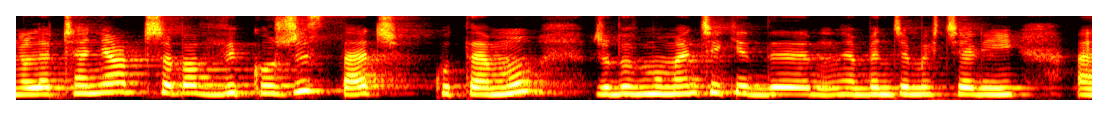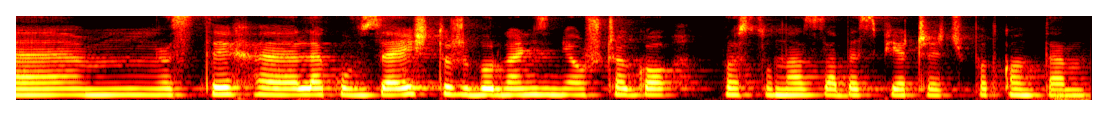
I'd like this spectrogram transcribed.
leczenia trzeba wykorzystać ku temu, żeby w momencie, kiedy będziemy chcieli z tych leków zejść, to żeby organizm miał z czego po prostu nas zabezpieczyć pod kątem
